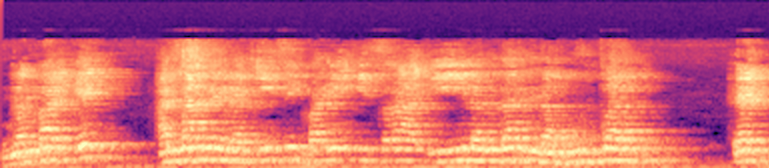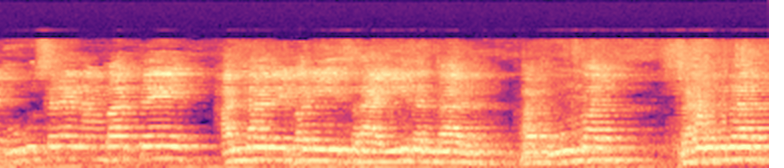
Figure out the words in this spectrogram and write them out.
نمبر ایک اللہ نے رکھی تھی بنی اسرائیل اندر نبوت کہ دوسرے نمبر پہ اللہ نے بنی اسرائیل اندر حکومت سلطنت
